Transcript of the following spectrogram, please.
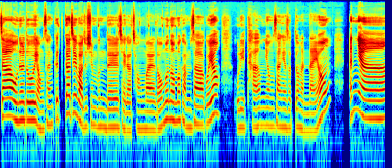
자 오늘도 영상 끝까지 봐주신 분들 제가 정말 너무너무 감사하고요. 우리 다음 영상에서 또 만나요. 안녕.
